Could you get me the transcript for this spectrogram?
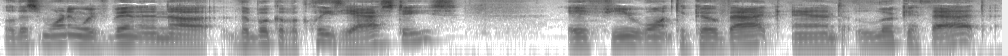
well, this morning we've been in uh, the book of Ecclesiastes. If you want to go back and look at that,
